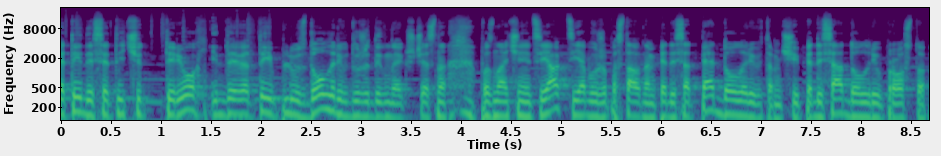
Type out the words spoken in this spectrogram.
54,9 плюс доларів. Дуже дивно, якщо чесно, позначення цієї акції. Я би вже поставив там 55 доларів там, чи 50 доларів просто.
